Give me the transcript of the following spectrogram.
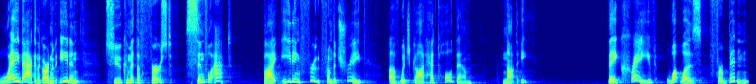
way back in the Garden of Eden to commit the first sinful act by eating fruit from the tree of which God had told them not to eat. They craved what was forbidden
